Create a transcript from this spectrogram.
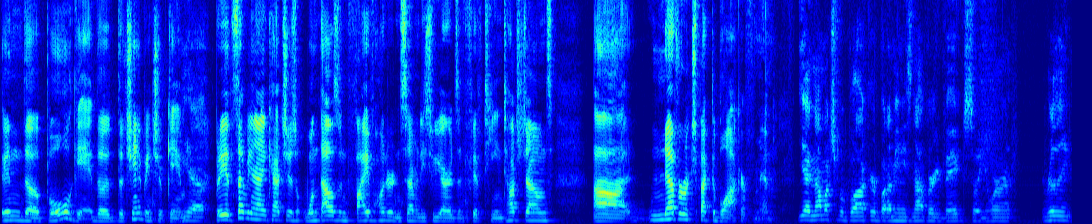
in the bowl game, the the championship game. Yeah. But he had 79 catches, 1,572 yards, and 15 touchdowns. Uh, never expect a blocker from him. Yeah, not much of a blocker, but I mean he's not very big, so you weren't really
